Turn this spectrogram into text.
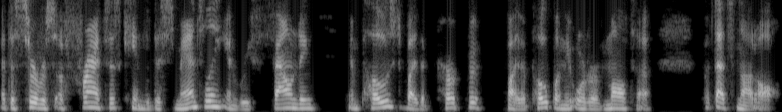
at the service of Francis came the dismantling and refounding imposed by the, perp- by the Pope on the Order of Malta. But that's not all.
